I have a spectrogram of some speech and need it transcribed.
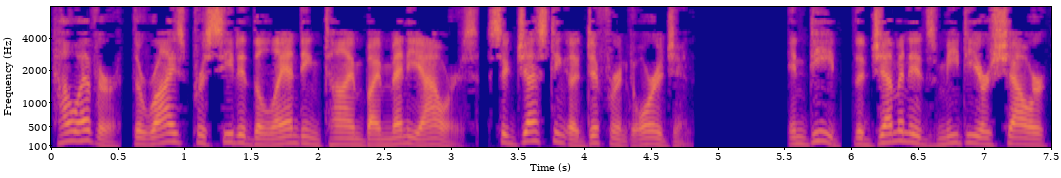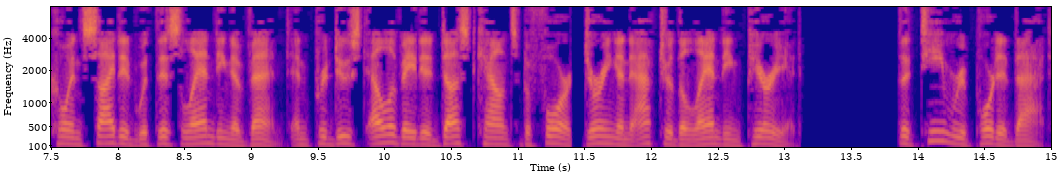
However, the rise preceded the landing time by many hours, suggesting a different origin. Indeed, the Geminids meteor shower coincided with this landing event and produced elevated dust counts before, during and after the landing period. The team reported that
